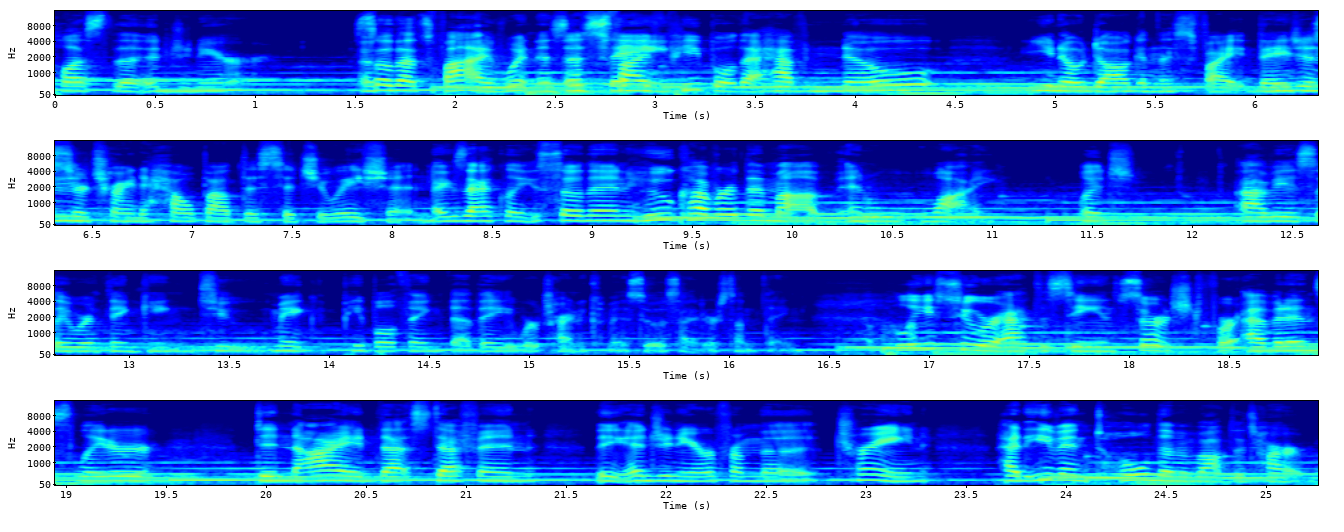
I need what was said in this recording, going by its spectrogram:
plus the engineer. Okay. So that's five witnesses. That's five people that have no, you know, dog in this fight. They just mm-hmm. are trying to help out this situation. Exactly. So then who covered them up and why? Which obviously we're thinking to make people think that they were trying to commit suicide or something. The police who were at the scene searched for evidence later denied that Stefan, the engineer from the train, had even told them about the tarp,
